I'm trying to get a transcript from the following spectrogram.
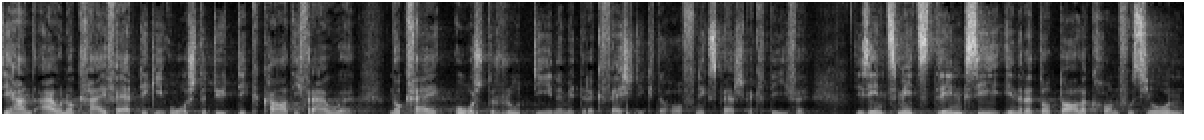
Die haben auch noch keine fertige Osterdeutung gehabt, die Frauen. Noch keine Osterroutine mit einer gefestigten Hoffnungsperspektive. Die sind mit drin in einer totalen Konfusion.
